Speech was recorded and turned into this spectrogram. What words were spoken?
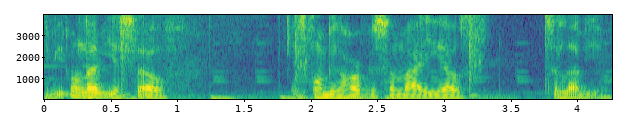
if you don't love yourself, it's gonna be hard for somebody else to love you.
